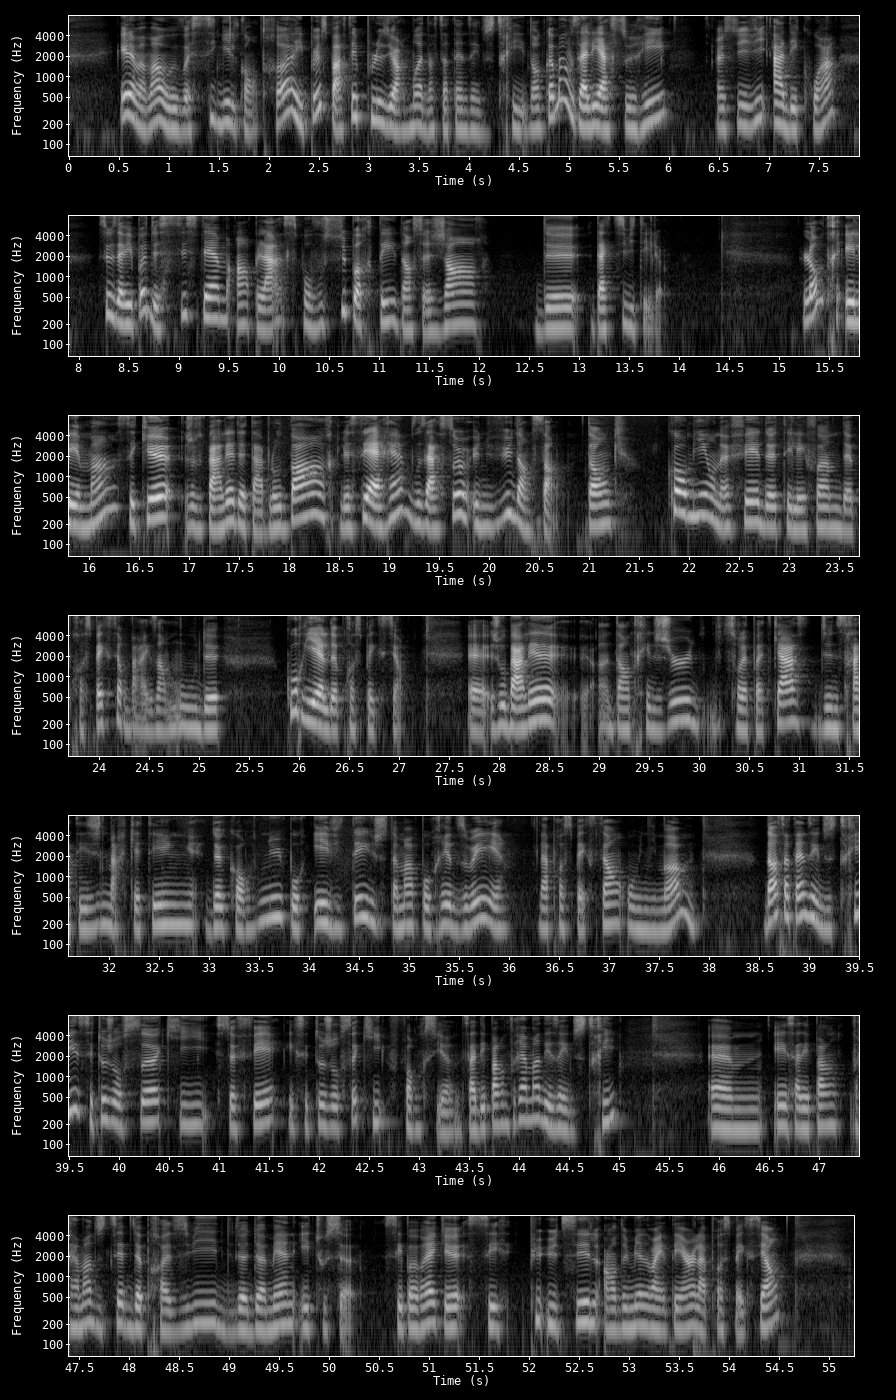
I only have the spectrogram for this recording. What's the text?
et le moment où il va signer le contrat, il peut se passer plusieurs mois dans certaines industries. Donc, comment vous allez assurer un suivi adéquat si vous n'avez pas de système en place pour vous supporter dans ce genre d'activité-là? L'autre élément, c'est que je vous parlais de tableau de bord. Le CRM vous assure une vue d'ensemble. Donc, combien on a fait de téléphones de prospection, par exemple, ou de courriels de prospection. Euh, je vous parlais euh, d'entrée de jeu sur le podcast d'une stratégie de marketing de contenu pour éviter, justement, pour réduire la prospection au minimum. Dans certaines industries, c'est toujours ça qui se fait et c'est toujours ça qui fonctionne. Ça dépend vraiment des industries. Euh, et ça dépend vraiment du type de produit, de domaine et tout ça. C'est pas vrai que c'est plus utile en 2021 la prospection.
